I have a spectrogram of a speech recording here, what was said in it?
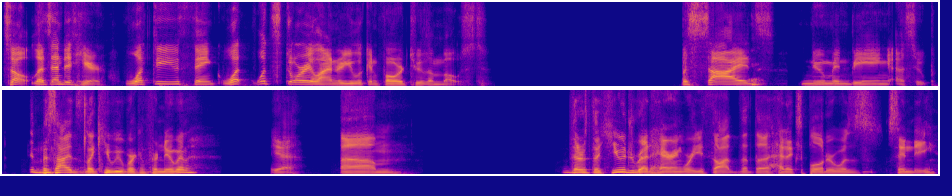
So let's end it here. What do you think? What what storyline are you looking forward to the most? Besides Neuman being a supe. Besides like Hughie working for Neuman, Yeah. um there's the huge red herring where you thought that the head exploder was Cindy.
